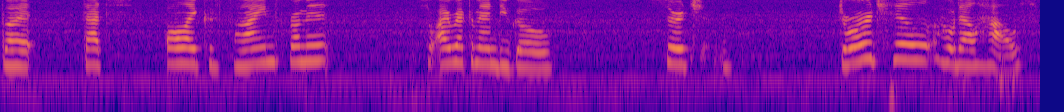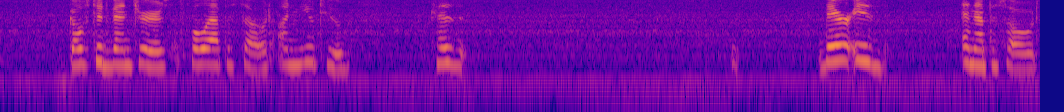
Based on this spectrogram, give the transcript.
But that's all I could find from it. So I recommend you go search George Hill Hodel House Ghost Adventures full episode on YouTube because there is an episode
